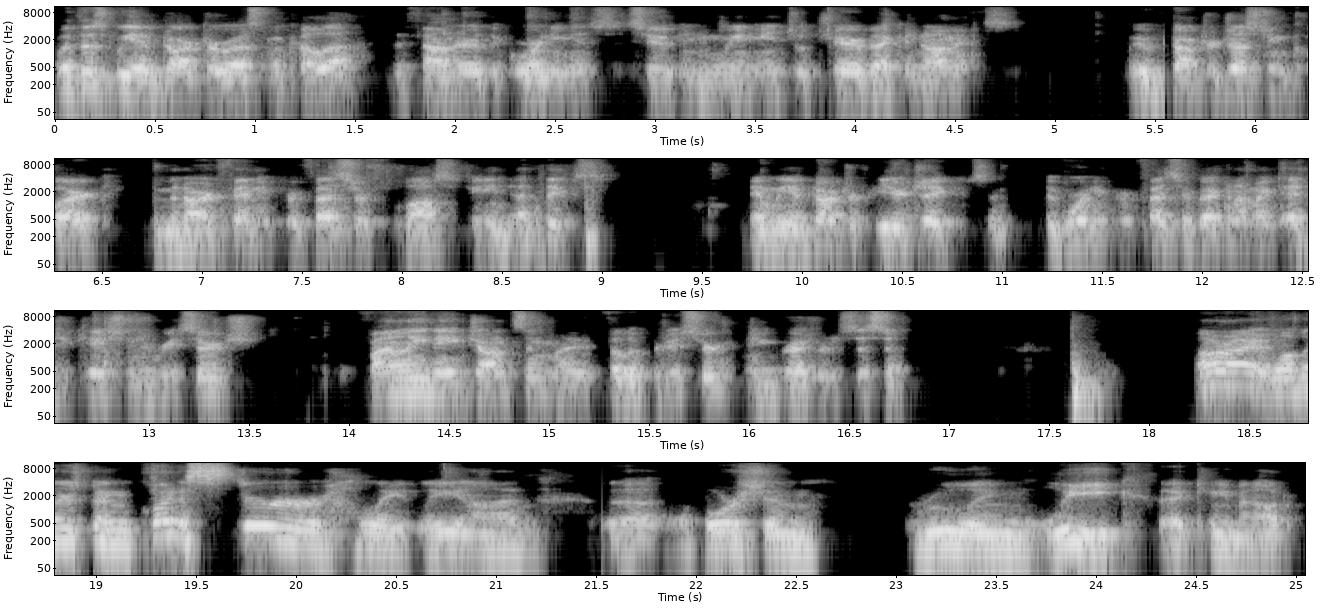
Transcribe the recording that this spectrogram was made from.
With us, we have Dr. Russ McCullough, the founder of the Gortney Institute and Wayne Angell Chair of Economics. We have Dr. Justin Clark, the Menard Family Professor of Philosophy and Ethics. And we have Dr. Peter Jacobson, the Gortney Professor of Economic Education and Research. Finally, Nate Johnson, my fellow producer and graduate assistant. All right, well, there's been quite a stir lately on the abortion ruling leak that came out.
